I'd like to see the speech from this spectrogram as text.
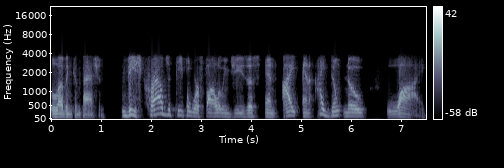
love and compassion. These crowds of people were following Jesus, and I and I don't know why,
